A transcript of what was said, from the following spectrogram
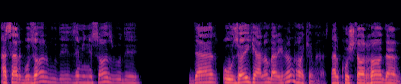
اثرگذار بوده زمین ساز بوده در اوضاعی که الان بر ایران حاکم هست در کشتارها در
